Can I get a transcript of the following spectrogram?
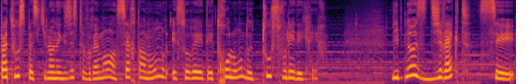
Pas tous parce qu'il en existe vraiment un certain nombre et ça aurait été trop long de tous vous les décrire. L'hypnose directe, c'est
